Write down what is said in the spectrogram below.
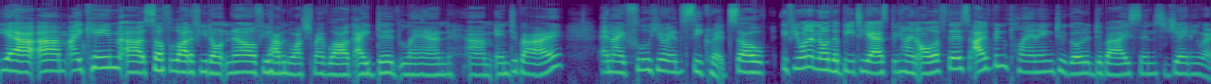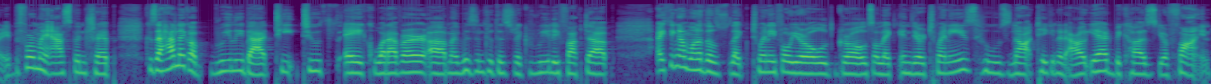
Yeah, um, I came. Uh, so, if a lot of you don't know, if you haven't watched my vlog, I did land um, in Dubai and I flew here in secret. So, if you want to know the BTS behind all of this, I've been planning to go to Dubai since January before my Aspen trip because I had like a really bad te- toothache, whatever. Uh, my wisdom tooth is like really fucked up. I think I'm one of those like 24 year old girls or like in their 20s who's not taking it out yet because you're fine.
